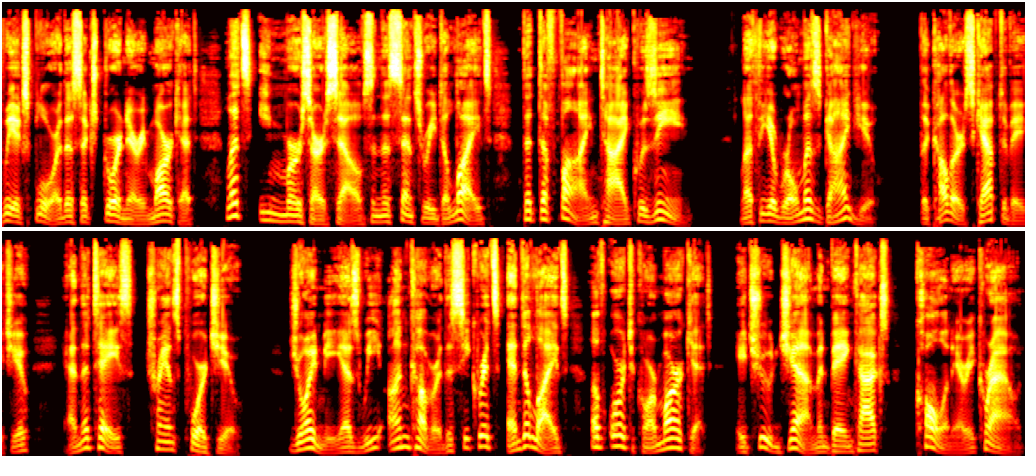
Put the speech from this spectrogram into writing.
we explore this extraordinary market, let's immerse ourselves in the sensory delights that define Thai cuisine. Let the aromas guide you, the colors captivate you, and the tastes transport you. Join me as we uncover the secrets and delights of Or Tor Kor Market a true gem in Bangkok's culinary crown.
